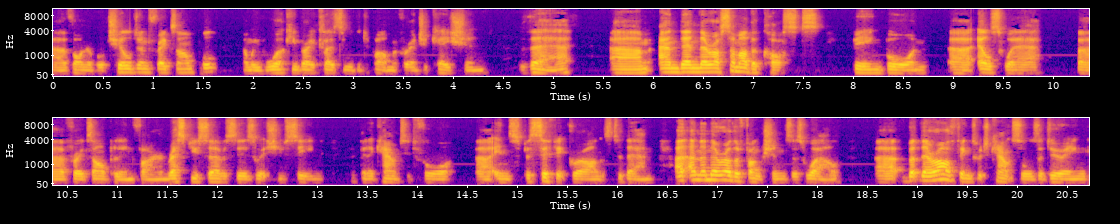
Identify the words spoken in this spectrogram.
uh, vulnerable children, for example, and we're working very closely with the Department for Education there. Um, and then there are some other costs being borne uh, elsewhere, uh, for example, in fire and rescue services, which you've seen have been accounted for uh, in specific grants to them. And, and, then there are other functions as well. Uh, but there are things which councils are doing,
